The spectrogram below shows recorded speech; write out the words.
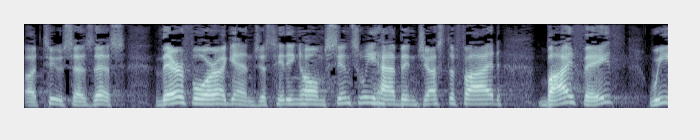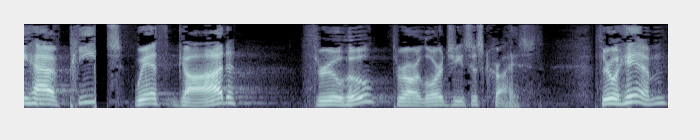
uh, 2 says this. Therefore, again, just hitting home, since we have been justified by faith, we have peace with God through who? Through our Lord Jesus Christ. Through him,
